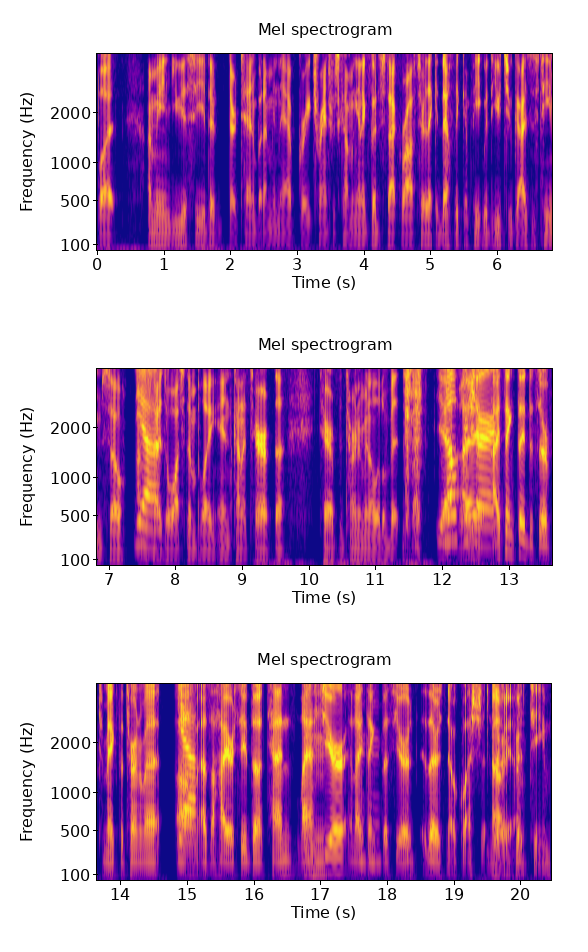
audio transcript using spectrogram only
But I mean, USC they're they're ten, but I mean they have great transfers coming in, a good stacked roster. They could definitely compete with you two guys' teams. So I'm Yeah. excited to watch them play and kind of tear up the tear up the tournament a little bit. Yeah, No, for I, sure. I think they deserve to make the tournament um, Yeah. as a higher seed than a 10 last Mhm. year, and I think this year there's no question Oh, they're yeah. a good team.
